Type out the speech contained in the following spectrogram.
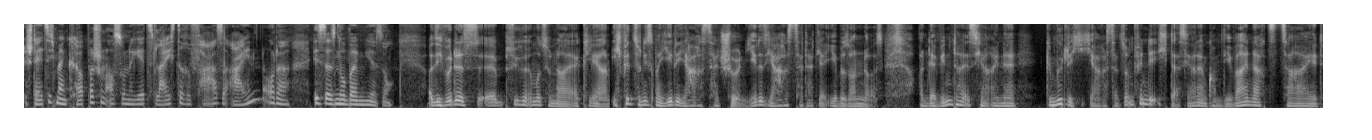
Stellt sich mein Körper schon auf so eine jetzt leichtere Phase ein oder ist das nur bei mir so? Also ich würde es äh, psychoemotional erklären. Ich finde zunächst mal jede Jahreszeit schön. Jede Jahreszeit hat ja ihr Besonderes. Und der Winter ist ja eine gemütliche Jahreszeit. So empfinde ich das. Ja, dann kommt die Weihnachtszeit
